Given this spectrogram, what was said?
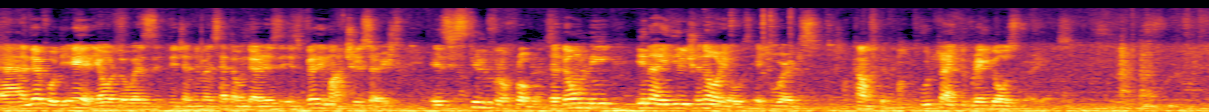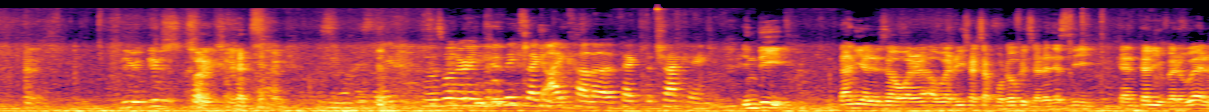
And therefore the area, although as the gentleman said down there, is, is very much researched, is still full of problems. And only in ideal scenarios it works comfortably. We're trying to break those barriers. Do you, do you, sorry, sorry. I was wondering, do things like eye color affect the tracking? Indeed, Daniel is our, our research support officer, and as he can tell you very well,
